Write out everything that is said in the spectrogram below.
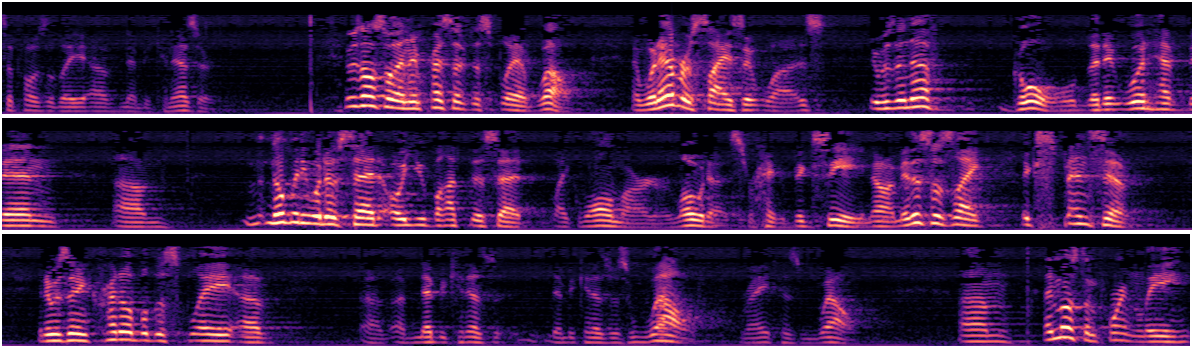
supposedly, of Nebuchadnezzar. It was also an impressive display of wealth. And whatever size it was, it was enough gold that it would have been. Um, nobody would have said, "Oh, you bought this at like Walmart or Lotus, right? Big C." No, I mean this was like expensive. And it was an incredible display of, of, of Nebuchadnezzar, Nebuchadnezzar's wealth, right? His wealth. Um, and most importantly,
